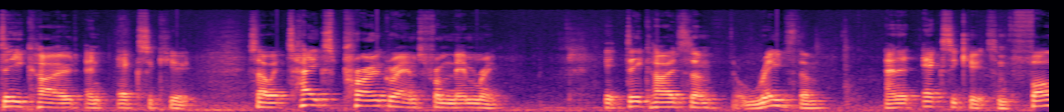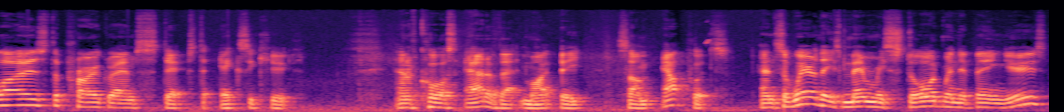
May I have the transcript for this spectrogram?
decode, and execute. So it takes programs from memory, it decodes them, it reads them, and it executes them, follows the program steps to execute. And of course, out of that might be some outputs. And so where are these memories stored when they're being used?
